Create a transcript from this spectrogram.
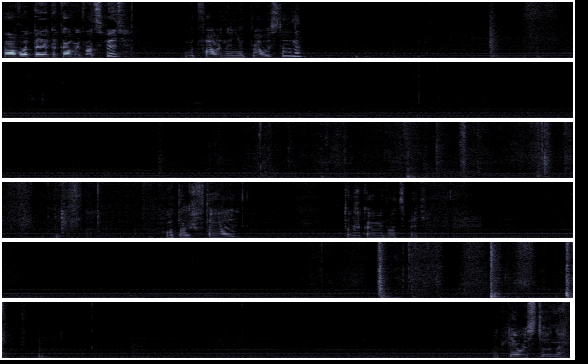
А вот Toyota Camry 25. Вот фары на нее правая сторона. Вот также вторая. Тоже камень 25. От левой стороны.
